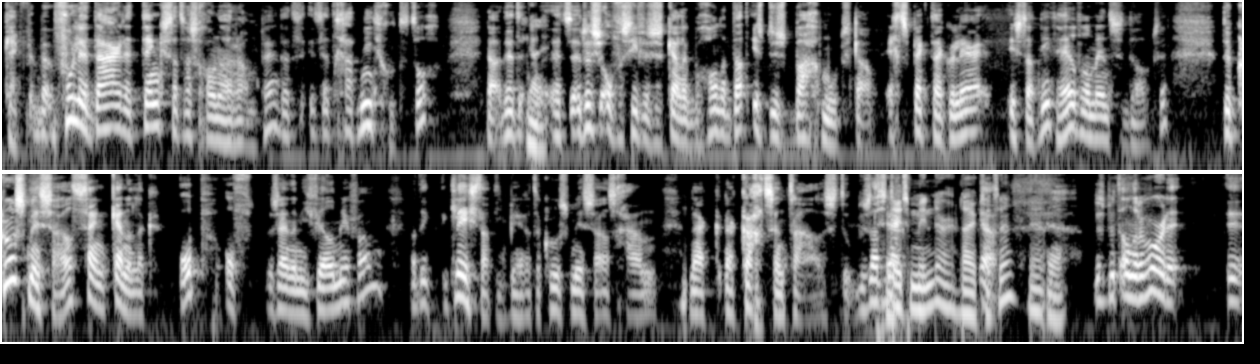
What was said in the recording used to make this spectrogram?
kijk, we voelen daar de tanks, dat was gewoon een ramp. Hè? Dat, dat gaat niet goed, toch? Nou, dit, het Russische offensief is dus kennelijk begonnen. Dat is dus Bakhmut. Nou, echt spectaculair is dat niet. Heel veel mensen dood. Hè? De cruise missiles zijn kennelijk op, of er zijn er niet veel meer van. Want ik, ik lees dat niet meer, dat de cruise missiles gaan naar, naar krachtcentrales toe. Dus dat Steeds minder lijkt het, hè? Ja. ja. Dus met andere woorden, uh,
